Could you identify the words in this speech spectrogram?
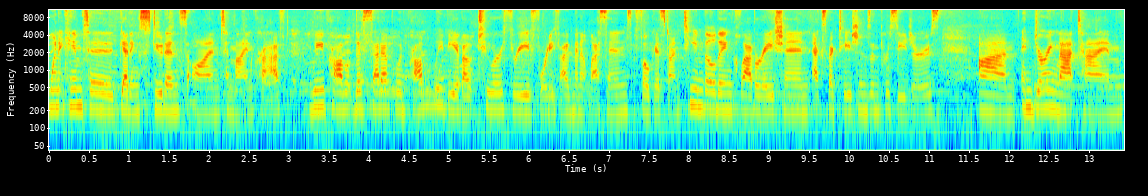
when it came to getting students on to Minecraft, we the setup would probably be about two or three 45 minute lessons focused on team building, collaboration, expectations and procedures. Um, and during that time,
